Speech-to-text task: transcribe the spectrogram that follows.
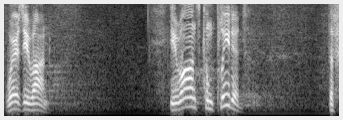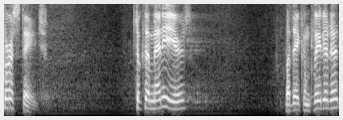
Where's Iran? Iran's completed the first stage. Took them many years, but they completed it,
